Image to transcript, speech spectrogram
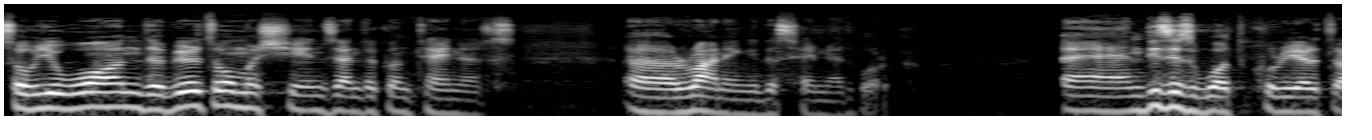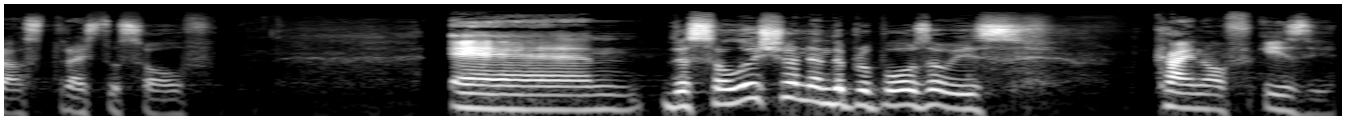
So you want the virtual machines and the containers uh, running in the same network. And this is what Kuryr tries, tries to solve. And the solution and the proposal is kind of easy.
